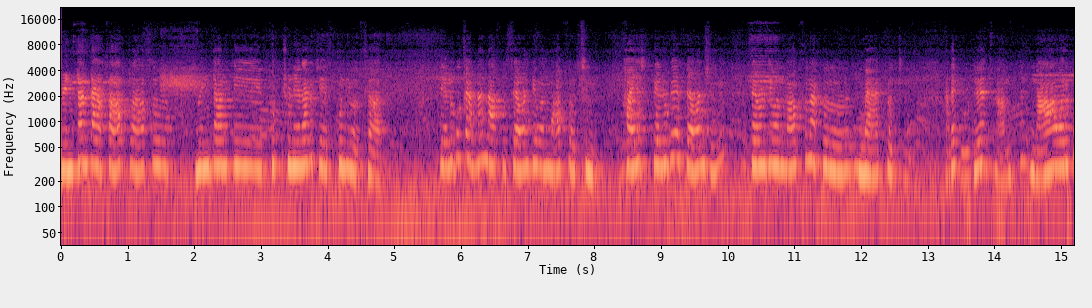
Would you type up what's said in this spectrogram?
వింటానికి ఆ సార్ క్లాసు వినటానికి కూర్చునేలాగా చేసుకునేవారు సార్. తెలుగు కన్నా నాకు సెవెంటీ వన్ మార్క్స్ వచ్చింది. హైయెస్ట్ తెలుగే సెవెంటీ సెవెంటీ వన్ మార్క్స్ నాకు మ్యాథ్స్ వచ్చింది. అంటే గుడ్ అంత. నా వరకు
